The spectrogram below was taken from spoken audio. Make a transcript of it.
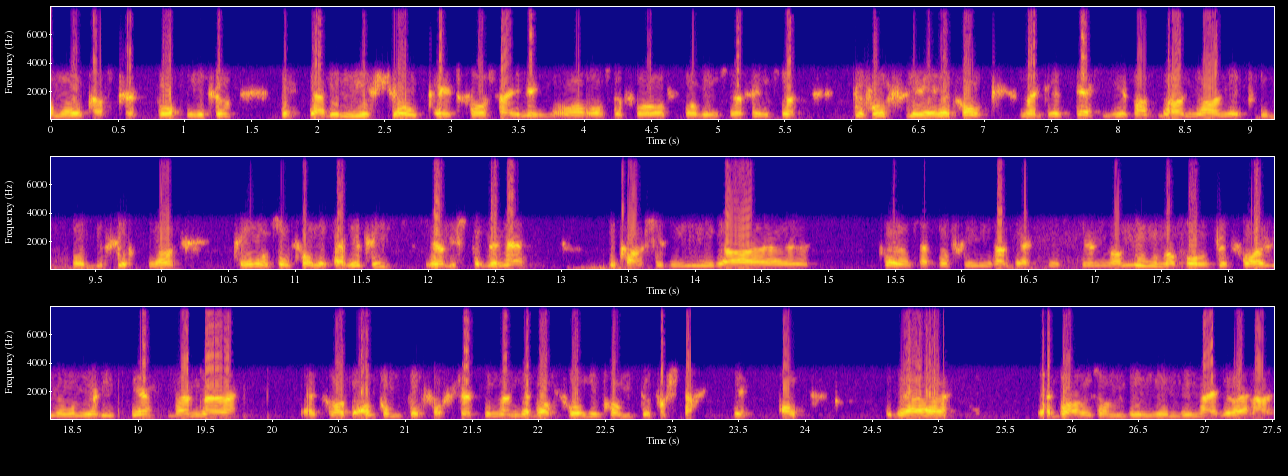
Amerikas cupbåter. Liksom. Dette er det nye showcase for seiling, og også for, for vindsurfing. Så du får flere folk Men det er interessert. at når en er på 14 år ser noen som føler seg litt fint, de har lyst til å bli med. Kanskje de da prøver seg på friidrettsstund, og noen har fått det for, noen gjør det ikke. Men uh, jeg tror at alt kommer til å fortsette, men det er bare for de kommer til å forsterke alt. Det, er, det er bare sånn vinn-vinn-vinn hele veien her.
